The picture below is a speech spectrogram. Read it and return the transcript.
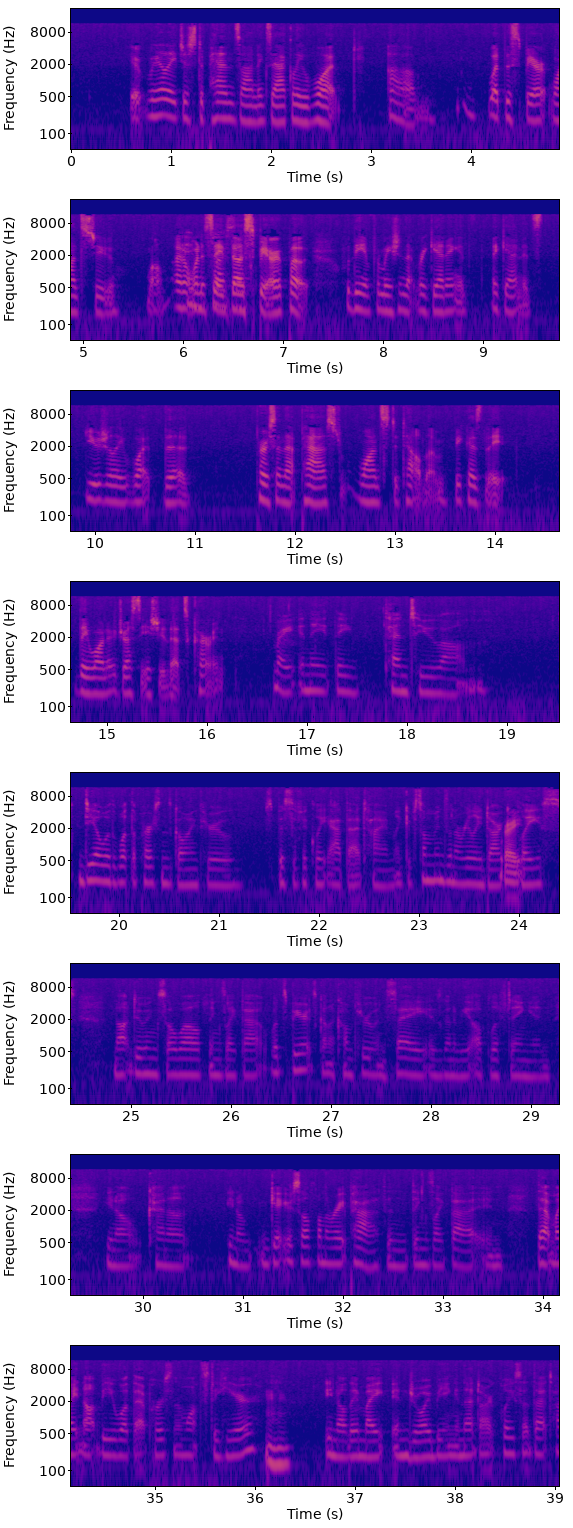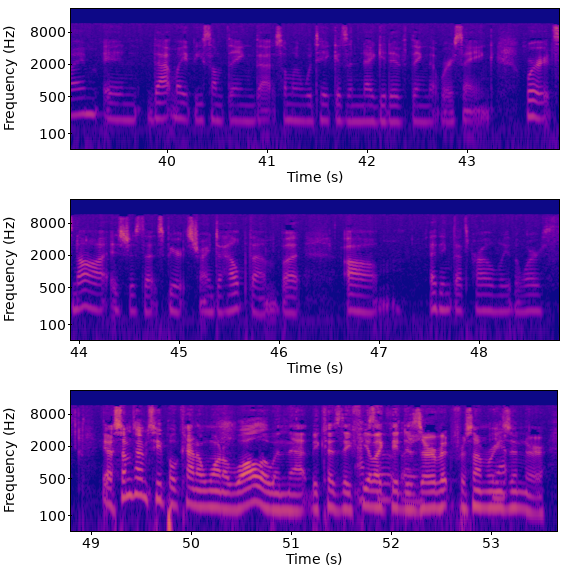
it really just depends on exactly what um, what the spirit wants to. Well, I don't want to say the spirit, but with the information that we're getting, it's, again, it's usually what the person that passed wants to tell them because they they want to address the issue that's current. Right, and they they tend to um, deal with what the person's going through specifically at that time. Like if someone's in a really dark Right. place, not doing so well, things like that. What spirit's going to come through and say is going to be uplifting and you know kind of you know get yourself on the right path and things like that. And that might not be what that person wants to hear. Mhm. You know, they might enjoy being in that dark place at that time, and that might be something that someone would take as a negative thing that we're saying. Where it's not, it's just that spirit's trying to help them. But um, I think that's probably the worst. Yeah, sometimes people kind of want to wallow in that because they feel like they deserve it for some Yep. reason, or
